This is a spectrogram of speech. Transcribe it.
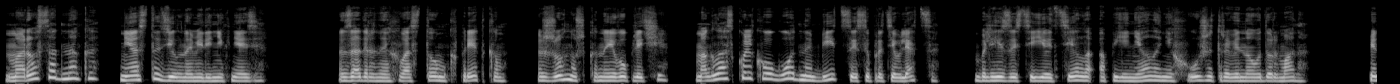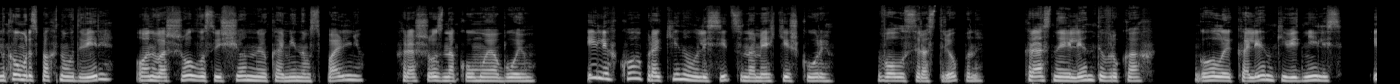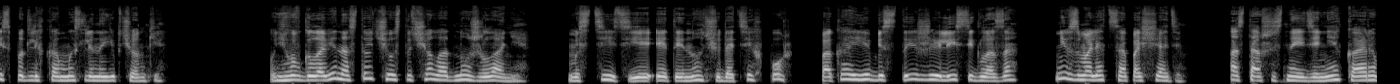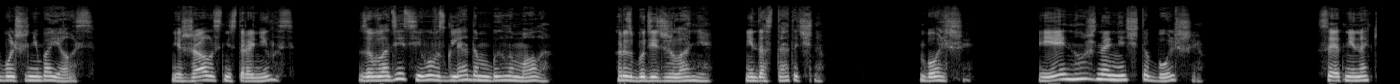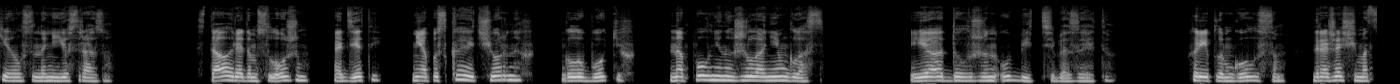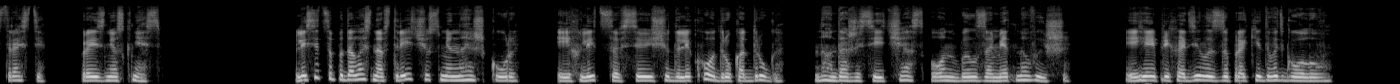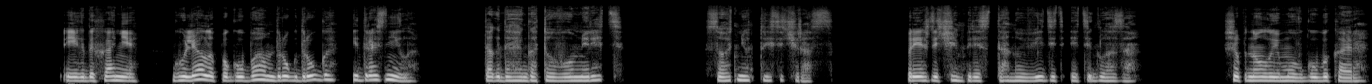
Мороз, однако, не остудил намерений князя. Задранная хвостом к предкам, женушка на его плече Могла сколько угодно биться и сопротивляться. Близость ее тела опьяняла не хуже травяного дурмана. Пинком распахнув двери, он вошел в освещенную камином спальню, хорошо знакомую обоим, и легко опрокинул лисицу на мягкие шкуры. Волосы растрепаны, красные ленты в руках, голые коленки виднелись из-под легкомысленной юбчонки. У него в голове настойчиво стучало одно желание — мстить ей этой ночью до тех пор, пока ее бесстыжие лиси глаза не взмолятся о пощаде. Оставшись наедине, Кайра больше не боялась. Не жалась, не сторонилась. Завладеть его взглядом было мало. Разбудить желание недостаточно. Больше. Ей нужно нечто большее. Сет не накинулся на нее сразу. Стал рядом с ложем, одетый, не опуская черных, глубоких, наполненных желанием глаз. «Я должен убить тебя за это», — хриплым голосом, дрожащим от страсти, произнес князь. Лисица подалась навстречу, сминая шкуры, и их лица все еще далеко друг от друга, но даже сейчас он был заметно выше, и ей приходилось запрокидывать голову. Их дыхание гуляло по губам друг друга и дразнило. Тогда я готова умереть сотню тысяч раз, прежде чем перестану видеть эти глаза шепнула ему в губы Кайра.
